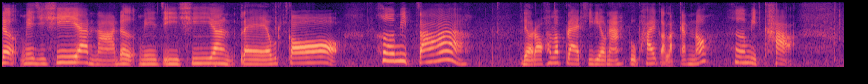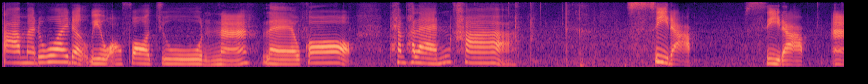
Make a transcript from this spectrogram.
The Magician นะ The Magician แล้วก็เฮอร์มิตจ้า เดี๋ยวเราค่อยมาแปลทีเดียวนะ ดูไพ่ก่อนละกันเนาะเฮอร์มิตค่ะ ตามมาด้วย The Wheel of Fortune นะ แล้วก็ Temperance ค่ะสี่ดาบสี่ดาบ อะ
